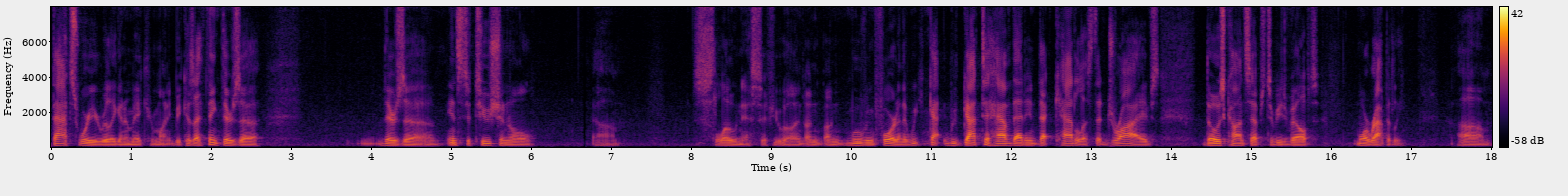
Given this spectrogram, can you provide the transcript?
that's where you're really going to make your money. Because I think there's a, there's a institutional um, slowness, if you will, on, on moving forward. And we got, we've got to have that, in, that catalyst that drives those concepts to be developed more rapidly. Um,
